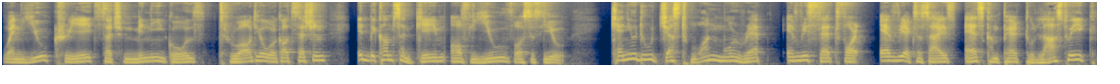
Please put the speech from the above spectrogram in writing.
When you create such mini goals throughout your workout session, it becomes a game of you versus you. Can you do just one more rep every set for every exercise as compared to last week?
